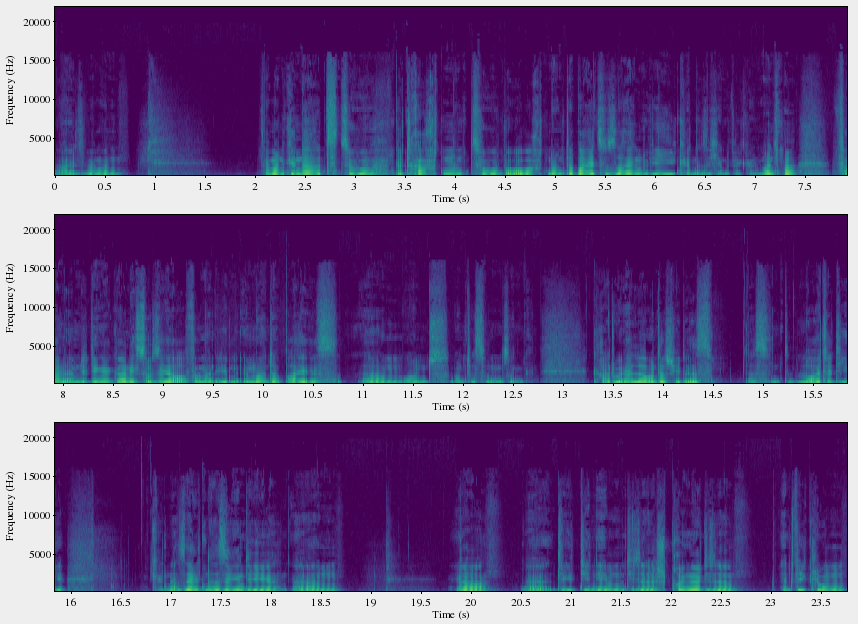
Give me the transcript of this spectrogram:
als wenn man wenn man Kinder hat, zu betrachten und zu beobachten und dabei zu sein, wie Kinder sich entwickeln. Manchmal fallen einem die Dinge gar nicht so sehr auf, weil man eben immer dabei ist ähm, und, und das so ein, so ein gradueller Unterschied ist. Das sind Leute, die Kinder seltener sehen, die ähm, ja, äh, die, die nehmen diese Sprünge, diese Entwicklungen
